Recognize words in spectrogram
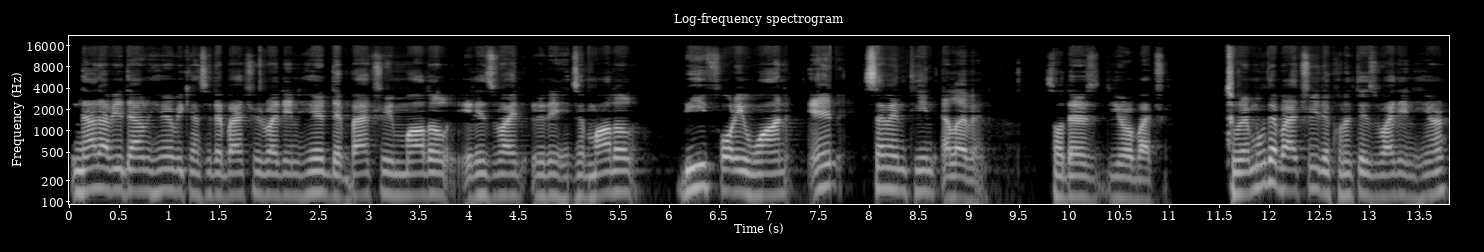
Now that we're down here, we can see the battery right in here. The battery model, it is right, it is a model B41N1711. So there's your battery. To remove the battery, the connector is right in here.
